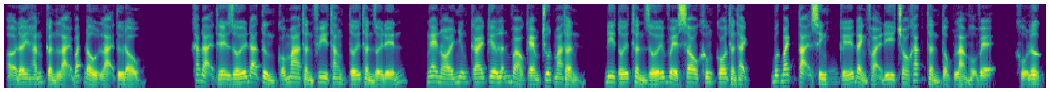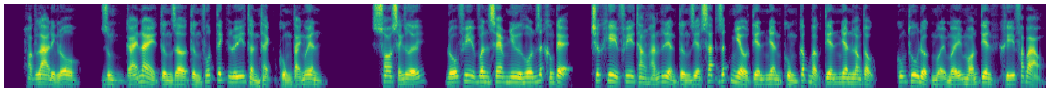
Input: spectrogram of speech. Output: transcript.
ở đây hắn cần lại bắt đầu lại từ đầu. Khác đại thế giới đã từng có ma thần phi thăng tới thần giới đến, nghe nói những cái kia lẫn vào kém chút ma thần, đi tới thần giới về sau không có thần thạch, bức bách tại sinh kế đành phải đi cho khác thần tộc làm hộ vệ, khổ lực, hoặc là đỉnh lô, dùng cái này từng giờ từng phút tích lũy thần thạch cùng tài nguyên. So sánh dưới, Đỗ Phi Vân xem như hôn rất không tệ, trước khi phi thăng hắn liền từng diện sát rất nhiều tiên nhân cùng cấp bậc tiên nhân long tộc, cũng thu được mười mấy món tiên khí pháp bảo.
